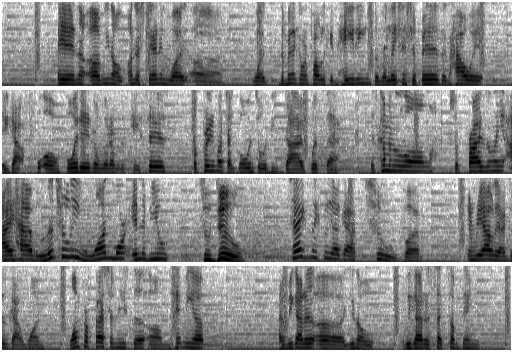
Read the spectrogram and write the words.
in um, you know understanding what uh, what Dominican Republic and Haiti the relationship is and how it it got fo- um, voided or whatever the case is. So pretty much I go into a deep dive with that. It's coming along surprisingly. I have literally one more interview to do. Technically I got two, but in reality I just got one. One professor needs to um, hit me up and we gotta uh, you know we gotta set something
